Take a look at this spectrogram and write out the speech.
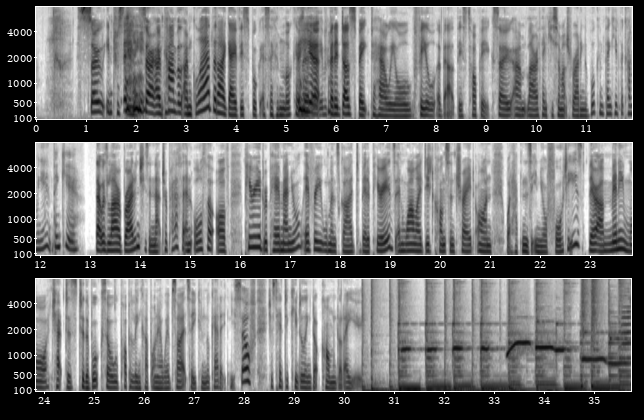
So interesting. Sorry, I can't. I'm glad that I gave this book a second look, and Yeah. but it does speak to how we all feel about this topic. So, um, Lara, thank you so much for writing the book, and thank you for coming in. Thank you. That was Lara Briden. She's a naturopath and author of Period Repair Manual, Every Woman's Guide to Better Periods. And while I did concentrate on what happens in your 40s, there are many more chapters to the book. So we'll pop a link up on our website so you can look at it yourself. Just head to kinderling.com.au.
